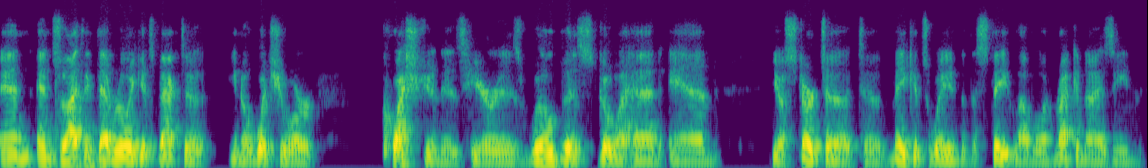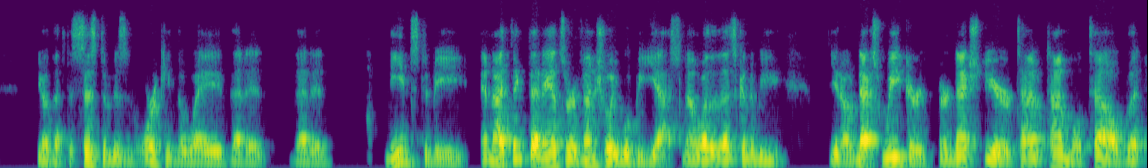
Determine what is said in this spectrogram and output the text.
And and so I think that really gets back to you know what your question is here is will this go ahead and you know start to to make its way into the state level and recognizing you know that the system isn't working the way that it that it needs to be? And I think that answer eventually will be yes. Now, whether that's going to be, you know, next week or, or next year, time, time will tell. But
